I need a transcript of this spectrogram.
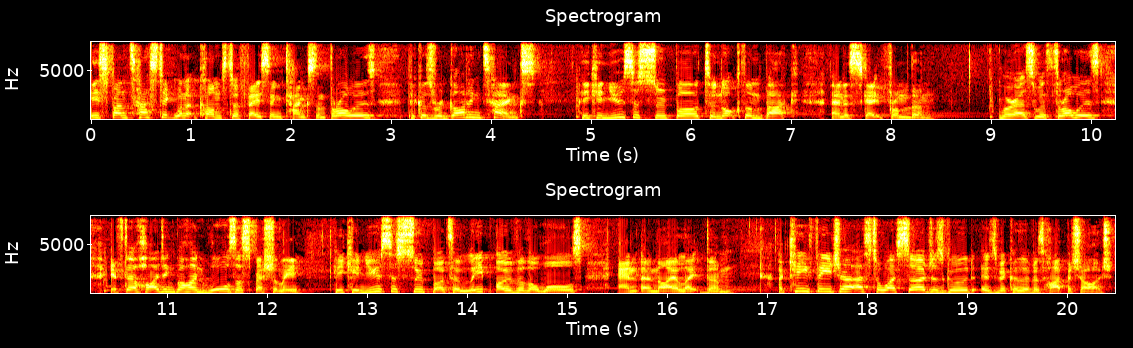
He's fantastic when it comes to facing tanks and throwers because regarding tanks, he can use his super to knock them back and escape from them. Whereas with throwers, if they're hiding behind walls especially, he can use his super to leap over the walls and annihilate them. A key feature as to why Surge is good is because of his hypercharge.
